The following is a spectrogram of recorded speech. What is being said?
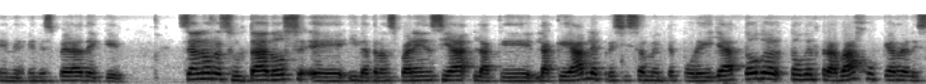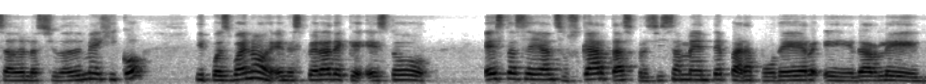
en, en espera de que sean los resultados eh, y la transparencia la que, la que hable precisamente por ella, todo, todo el trabajo que ha realizado en la Ciudad de México. Y pues bueno, en espera de que esto, estas sean sus cartas precisamente para poder eh, darle,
